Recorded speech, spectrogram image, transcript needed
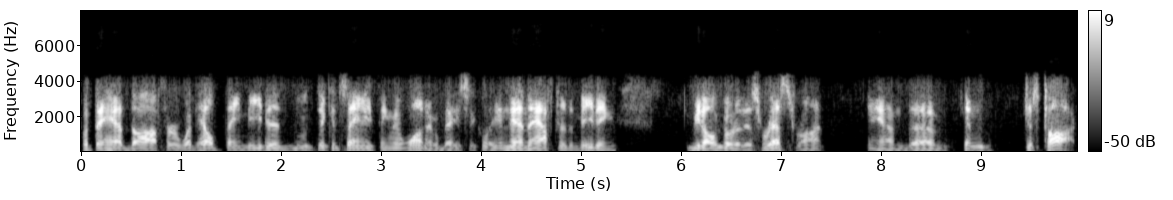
what they had to offer, what help they needed. They could say anything they want to, basically. And then after the meeting, we'd all go to this restaurant and uh, and just talk,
